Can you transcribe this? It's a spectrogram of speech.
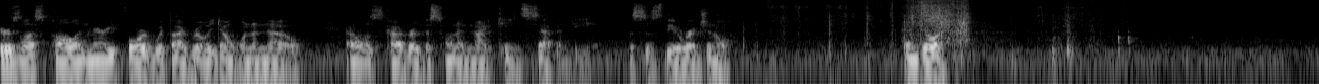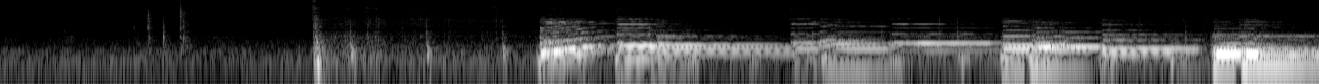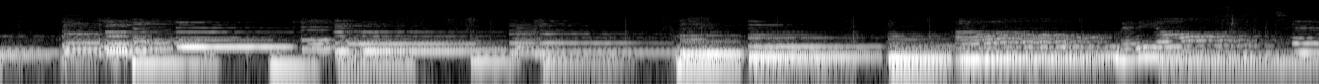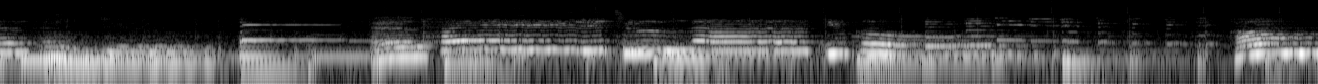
Here's Les Paul and Mary Ford with I Really Don't Want to Know. Elvis cover this one in 1970. This is the original. Enjoy. How How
